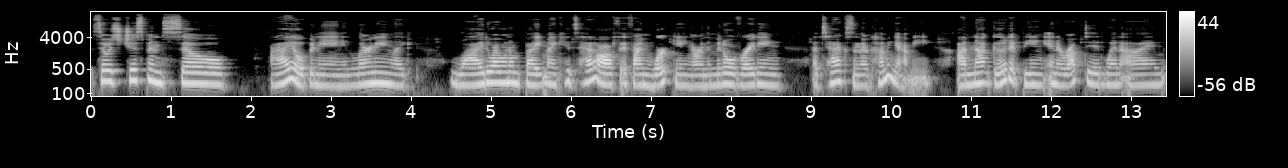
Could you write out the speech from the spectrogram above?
so it's just been so eye opening and learning like, why do I want to bite my kid's head off if I'm working or in the middle of writing a text and they're coming at me? I'm not good at being interrupted when I'm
